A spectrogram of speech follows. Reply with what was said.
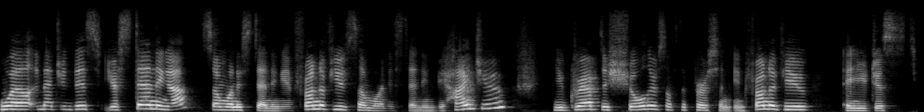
well, imagine this. You're standing up, someone is standing in front of you, someone is standing behind you. You grab the shoulders of the person in front of you and you just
